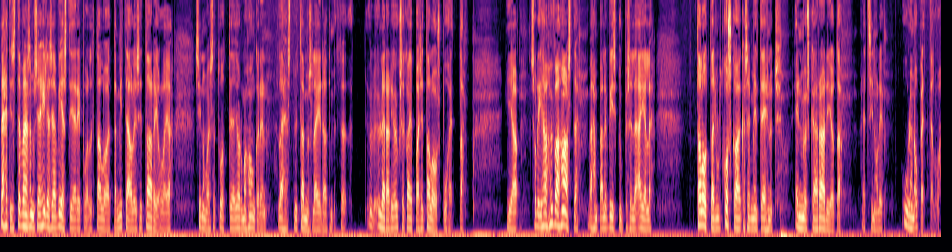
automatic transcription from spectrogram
lähetin sitten vähän semmoisia hiljaisia viestiä eri puolille taloa, että mitä olisi tarjolla. Ja siinä vaiheessa tuottaja Jorma Honkanen lähestyi tämmöisellä idealla, että Yle Radio 1 kaipaisi talouspuhetta. Ja se oli ihan hyvä haaste vähän päälle 50 äijälle. Taloutta en ollut koskaan aikaisemmin tehnyt, en myöskään radiota, että siinä oli uuden opettelua.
